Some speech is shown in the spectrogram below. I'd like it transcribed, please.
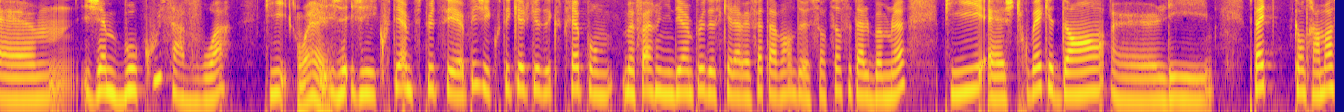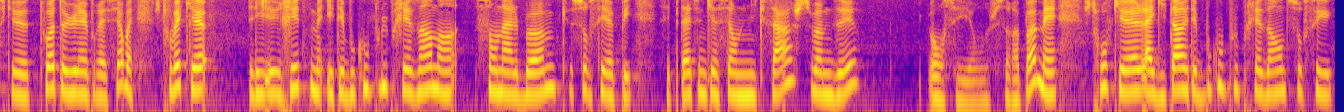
Euh, j'aime beaucoup sa voix. Puis j'ai écouté un petit peu de CEP, j'ai écouté quelques extraits pour me faire une idée un peu de ce qu'elle avait fait avant de sortir cet album-là. Puis euh, je trouvais que dans euh, les... Peut-être contrairement à ce que toi, tu as eu l'impression, ben, je trouvais que les rythmes étaient beaucoup plus présents dans son album que sur CEP. C'est peut-être une question de mixage, tu vas me dire. On sait, on, je saurais pas, mais je trouve que la guitare était beaucoup plus présente sur ces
